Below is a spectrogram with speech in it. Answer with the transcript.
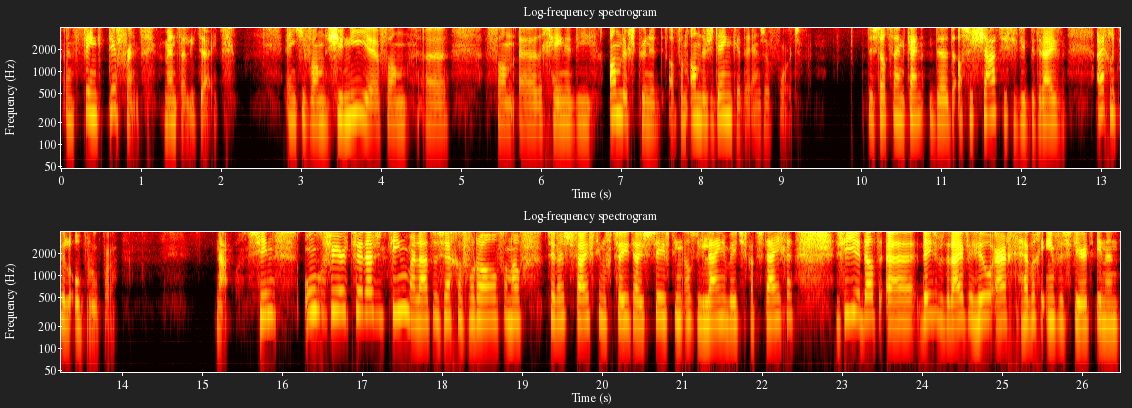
Een think different mentaliteit. Eentje van genieën, van, van uh, degene die anders kunnen, van anders denken enzovoort. Dus dat zijn de, de associaties die die bedrijven eigenlijk willen oproepen. Nou, sinds ongeveer 2010, maar laten we zeggen vooral vanaf 2015 of 2017, als die lijn een beetje gaat stijgen, zie je dat uh, deze bedrijven heel erg hebben geïnvesteerd in een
